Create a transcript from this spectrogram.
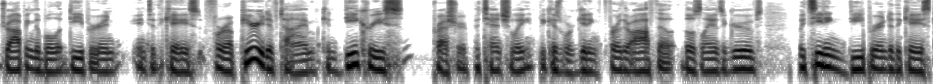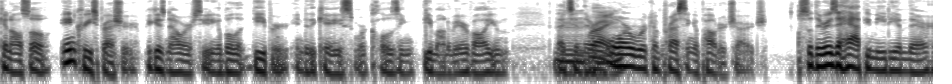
dropping the bullet deeper in, into the case for a period of time can decrease pressure potentially because we're getting further off the, those lands and grooves. But seating deeper into the case can also increase pressure because now we're seating a bullet deeper into the case and we're closing the amount of air volume that's in there, Right. or we're compressing a powder charge. So there is a happy medium there.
